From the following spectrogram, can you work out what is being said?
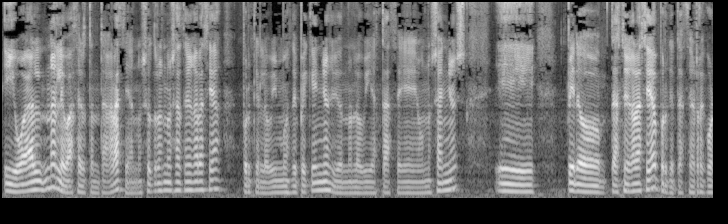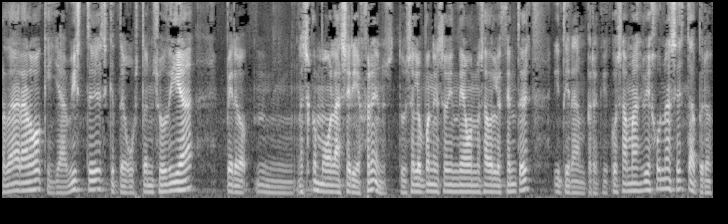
igual no le va a hacer tanta gracia. nosotros nos hace gracia porque lo vimos de pequeños, yo no lo vi hasta hace unos años. Eh, pero te hace gracia porque te hace recordar algo que ya vistes, que te gustó en su día, pero mm, es como la serie Friends. Tú se lo pones hoy en día a unos adolescentes y te pero qué cosa más vieja una es esta, pero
